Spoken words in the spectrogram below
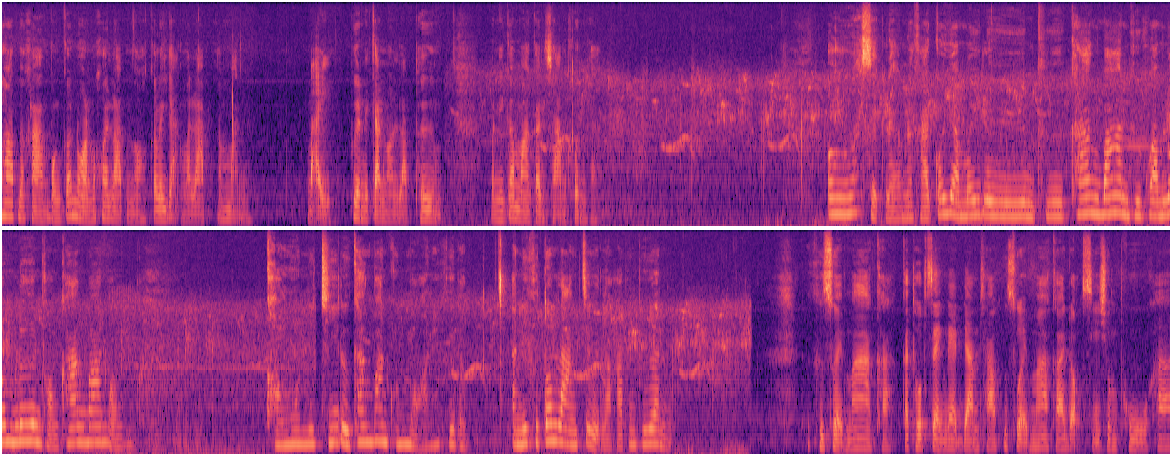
ภาพนะคะบางก็นอนไม่ค่อยหลับเนาะก็เลยอยากมารับน้ำมันไป เพื่อในการนอนหลับเพิ่ม วันนี้ก็มากัน 3 คนค่ะเออเสร็จแล้วนะคะก็ยังไม่ลืมคือข้างบ้านคือความล่มลื่นของข้างบ้านของของมูลนิธิหรือข้างบ้านคุณหมอนี่คือแบบอันนี้คือต้นลางจืดนะคะเพื่อนๆคือสวยมากค่ะ กระทบแสงแดดยามเช้าคือสวยมากค่ะ ดอกสีชมพูค่ะ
